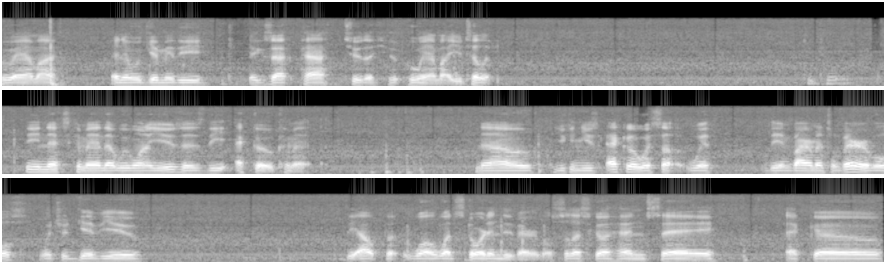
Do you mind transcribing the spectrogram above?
who am I, and it would give me the exact path to the who am I utility. The next command that we want to use is the echo command. Now, you can use echo with, with the environmental variables, which would give you the output, well, what's stored in the variables. So let's go ahead and say echo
